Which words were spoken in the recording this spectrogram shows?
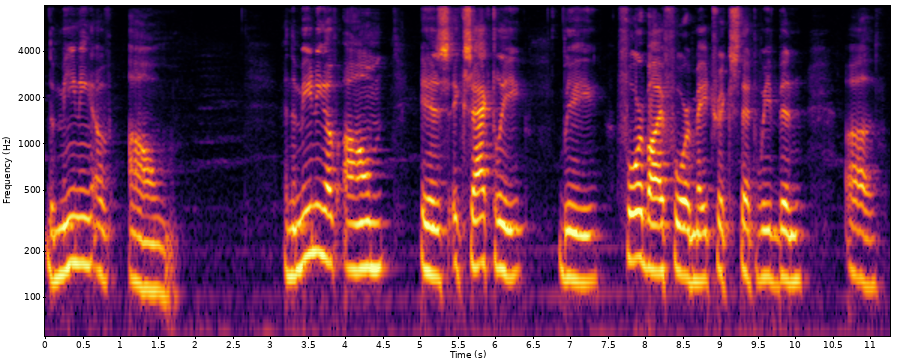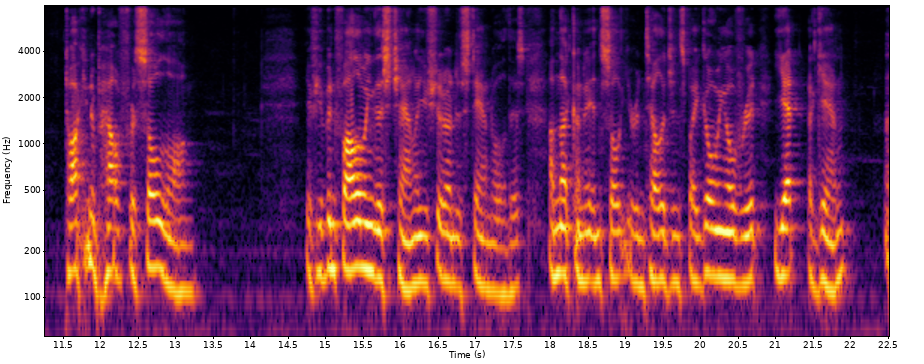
the meaning of Aum. And the meaning of Aum is exactly the four by four matrix that we've been uh, talking about for so long. If you've been following this channel, you should understand all this. I'm not going to insult your intelligence by going over it yet again.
